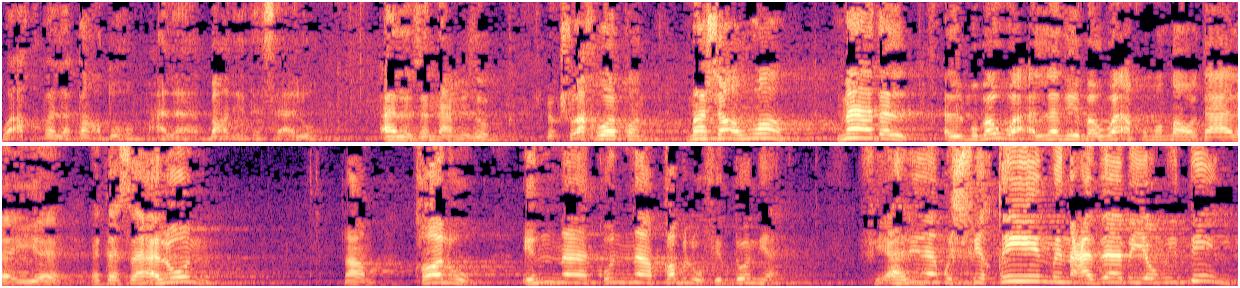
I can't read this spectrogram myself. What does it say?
وأقبل بعضهم على بعض يتساءلون. أهل الجنة عم يزور لك شو أخباركم؟ ما شاء الله. ما هذا المبوأ الذي بوأكم الله تعالى إياه؟ يتساءلون. نعم. قالوا إنا كنا قبل في الدنيا في أهلنا مشفقين من عذاب يوم الدين.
